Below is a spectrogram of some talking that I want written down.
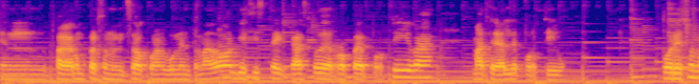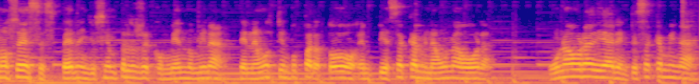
en pagar un personalizado con algún entrenador, ya hiciste gasto de ropa deportiva, material deportivo. Por eso no se desesperen, yo siempre les recomiendo, mira, tenemos tiempo para todo, empieza a caminar una hora, una hora diaria, empieza a caminar.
